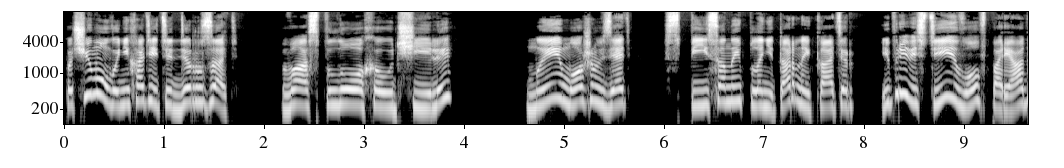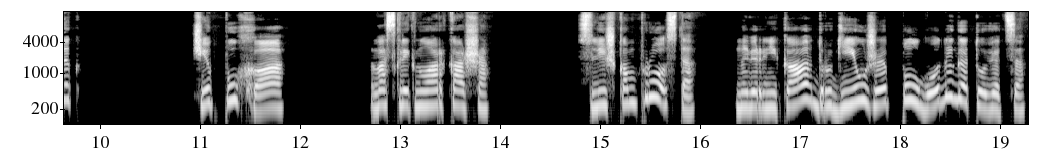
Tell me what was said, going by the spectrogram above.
Почему вы не хотите дерзать? Вас плохо учили? Мы можем взять списанный планетарный катер и привести его в порядок. Чепуха! Воскликнул Аркаша. Слишком просто. Наверняка другие уже полгода готовятся.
